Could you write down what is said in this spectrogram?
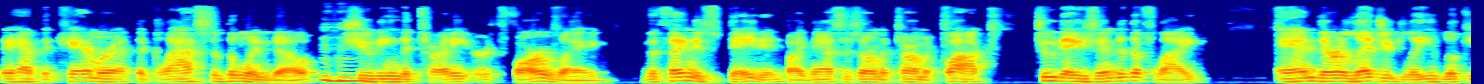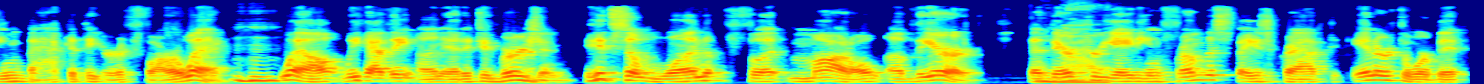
they have the camera at the glass of the window Mhm. shooting the tiny Earth far away. The thing is dated by NASA's own atomic clocks two days into the flight, and they're allegedly looking back at the Earth far away. Mhm. Well, we have the unedited version. It's a one foot model of the Earth that they're Wow. creating from the spacecraft in Earth orbit.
